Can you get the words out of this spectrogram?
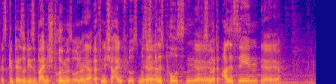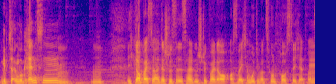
es gibt ja so diese beiden Ströme so, ne? Ja. Öffentlicher Einfluss, muss Ja, ich ja. alles posten, Ja, ja, müssen ja. Leute alles sehen? Ja, ja, ja. Gibt es da irgendwo Grenzen? Ich glaube, weißt du, halt der Schlüssel ist halt ein Stück weit auch, aus welcher Motivation poste ich etwas.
